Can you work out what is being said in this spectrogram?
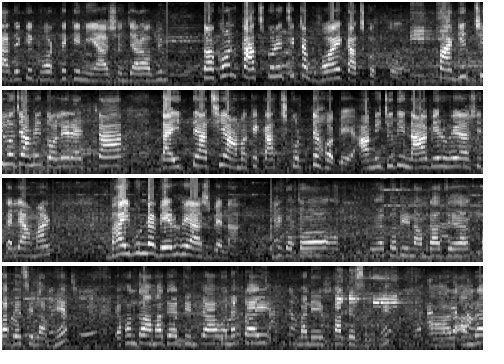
তাদেরকে ঘর থেকে নিয়ে আসেন, যারা অভি তখন কাজ করেছি, একটা ভয় কাজ করত। তাগিদ ছিল যে আমি দলের একটা দায়িত্বে আছি, আমাকে কাজ করতে হবে। আমি যদি না বের হয়ে আসি, তাহলে আমার ভাই বোনরা বের হয়ে আসবে না। বিগত এতদিন আমরা যেভাবে ছিলাম হ্যাঁ? এখন তো আমাদের দিনটা অনেকটাই মানে পাল্টেছে হ্যাঁ? আর আমরা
